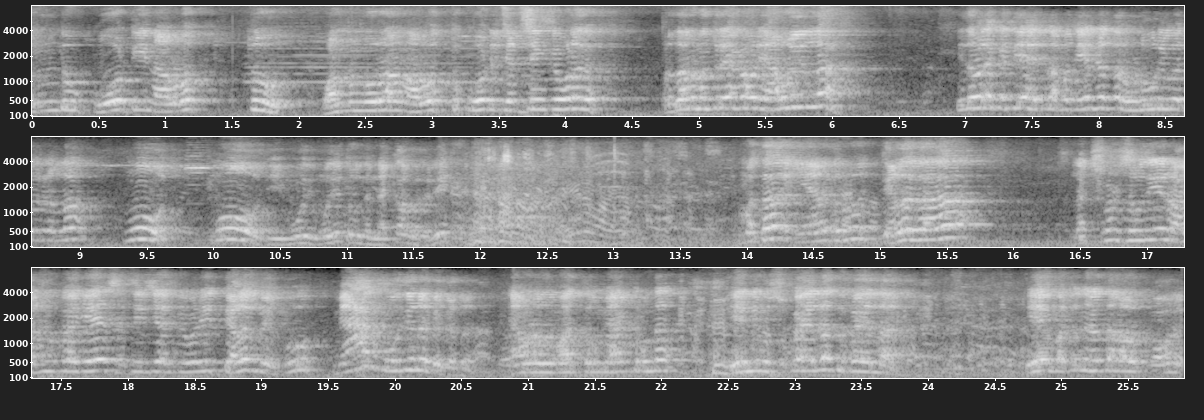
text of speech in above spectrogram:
ಒಂದು ಕೋಟಿ ನಲವತ್ತು ಒಂದು ನೂರ ನಲವತ್ತು ಕೋಟಿ ಜನಸಂಖ್ಯೆ ಒಳಗೆ ಪ್ರಧಾನಮಂತ್ರಿ ಆಗವ್ರು ಯಾರೂ ಇಲ್ಲ. ಇದೊಳ್ಳೆ ಕಥೆ ಆಯ್ತಲ್ಲ ಮತ್ತೆ ಏನ್ ಹೇಳ್ತಾರೆ ಹುಡುಗರು ಇವತ್ತಿನೆಲ್ಲ? ಮೋದಿ ಮೋದಿ ಮೋದಿ ಮೋದಿ ತಗೊಂಡು ನೆಕ್ಕ ಬರ್ತದೆ ಮತ್ತ ಏನಾದ್ರು ತೆಳಗ ಲಕ್ಷ್ಮಣ್ ಸೌದಿ ರಾಜು ಕಾಗೆ, ಸತೀಶ್ ಜಾರಕಿಹೊಳಿ ತೆಳಗ್ ಬೇಕು ಮ್ಯಾಗ ಮೋದಿನ ಬೇಕದ? ಯಾವ ಮಾತು, ಮ್ಯಾಗ ತಗೊಂಡ? ಏನ್ ಸುಖ ಇಲ್ಲ, ದುಃಖ ಇಲ್ಲ. ಏ, ಮತ್ತೊಂದು ಹೇಳ್ತಾರ ಅವ್ರ ಅವ್ರು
